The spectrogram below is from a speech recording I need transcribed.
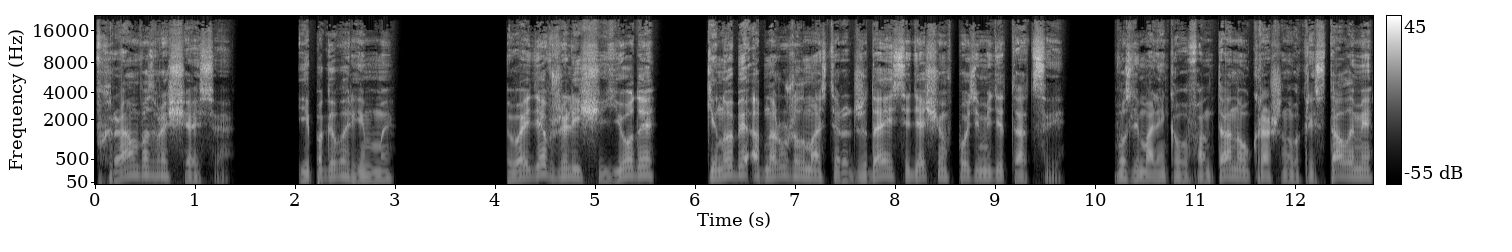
В храм возвращайся, и поговорим мы». Войдя в жилище Йоды, Киноби обнаружил мастера-джедая, сидящим в позе медитации, возле маленького фонтана, украшенного кристаллами,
